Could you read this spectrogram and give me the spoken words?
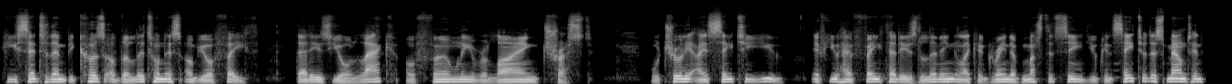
He said to them, Because of the littleness of your faith, that is, your lack of firmly relying trust. Well, truly I say to you, if you have faith that is living like a grain of mustard seed, you can say to this mountain,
